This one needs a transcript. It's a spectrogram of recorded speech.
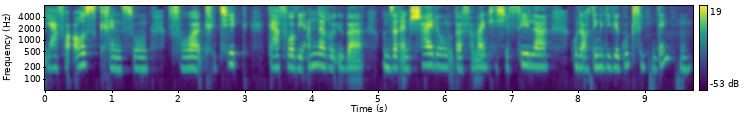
ja, vor Ausgrenzung, vor Kritik, davor, wie andere über unsere Entscheidungen, über vermeintliche Fehler oder auch Dinge, die wir gut finden, denken.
